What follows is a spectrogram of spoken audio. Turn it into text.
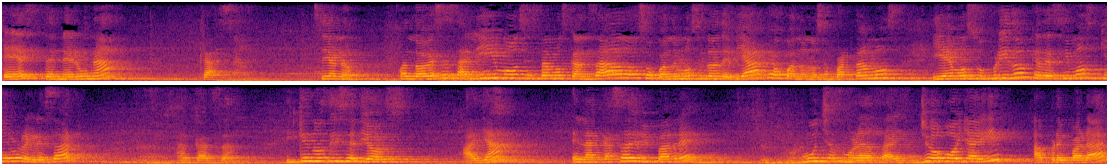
es tener una casa. ¿Sí o no? Cuando a veces salimos y estamos cansados o cuando hemos ido de viaje o cuando nos apartamos y hemos sufrido, que decimos, quiero regresar a casa. ¿Y qué nos dice Dios? Allá, en la casa de mi Padre, muchas moradas hay. Yo voy a ir a preparar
